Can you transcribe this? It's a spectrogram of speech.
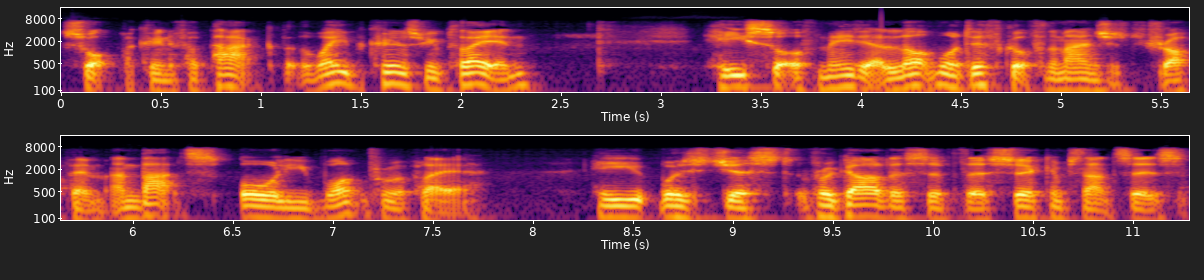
swap Bacuna for Pack. But the way Bacuna's been playing, he sort of made it a lot more difficult for the manager to drop him, and that's all you want from a player. He was just, regardless of the circumstances,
